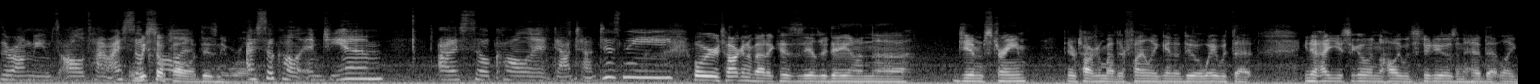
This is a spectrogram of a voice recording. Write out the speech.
the wrong names all the time. I still we still call, call it, it Disney World. I still call it MGM. I still call it Downtown Disney. Well, we were talking about it because the other day on uh, Jim's stream, they were talking about they're finally going to do away with that. You know how you used to go in the Hollywood studios and it had that like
